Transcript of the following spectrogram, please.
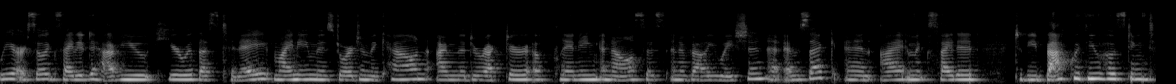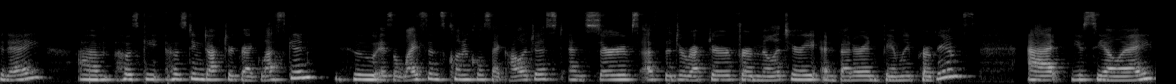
We are so excited to have you here with us today. My name is Georgia McCown. I'm the Director of Planning, Analysis, and Evaluation at MCEC, and I am excited to be back with you hosting today. Um, hosting, hosting Dr. Greg Leskin, who is a licensed clinical psychologist and serves as the Director for Military and Veteran Family Programs at UCLA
